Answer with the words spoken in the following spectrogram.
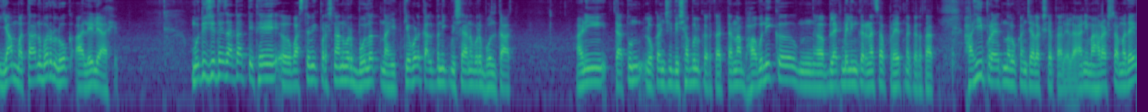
या मतांवर लोक आलेले आहेत. मोदी जिथे जातात तिथे वास्तविक प्रश्नांवर बोलत नाहीत केवळ काल्पनिक विषयांवर बोलतात. आणि त्यातून लोकांची दिशाभूल करतात त्यांना भावनिक ब्लॅकमेलिंग करण्याचा प्रयत्न करतात. हाही प्रयत्न लोकांच्या लक्षात आलेला आहे. आणि महाराष्ट्रामध्ये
